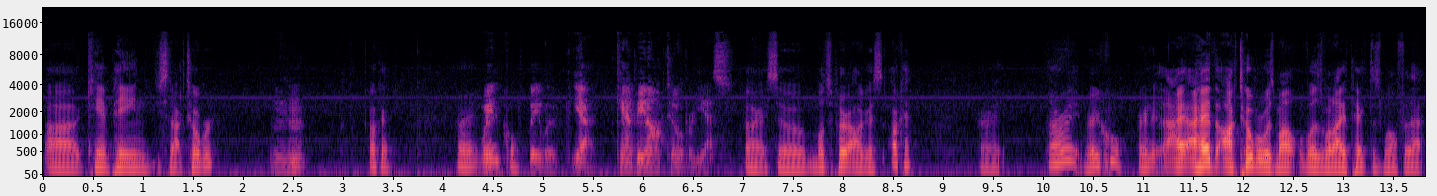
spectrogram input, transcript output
Uh, campaign you said October. hmm Okay, all right, very Wait, cool. wait, wait. Yeah, campaign October. Yes. All right, so multiplayer August. Okay, all right, all right, very cool. Very, I, I had the October was my was what I picked as well for that.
